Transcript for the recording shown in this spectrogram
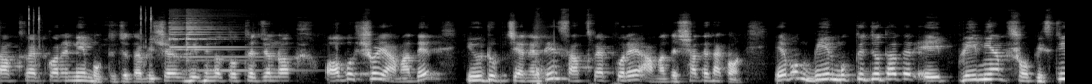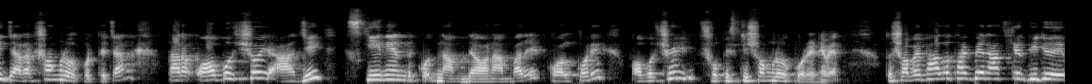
সাবস্ক্রাইব করেননি, মুক্তিযোদ্ধা বিষয়ক বিভিন্ন তথ্যের জন্য অবশ্যই আমাদের ইউটিউব চ্যানেলটি সাবস্ক্রাইব করে আমাদের সাথে থাকুন। এবং বীর মুক্তিযোদ্ধাদের এই প্রিমিয়াম শোপিসটি যারা সংগ্রহ করতে চান, তারা অবশ্যই আজই স্ক্রিনের নাম দেওয়া নাম্বারে কল করে অবশ্যই শোপিসটি সংগ্রহ করে নেবেন। তো সবাই ভালো থাকবেন। আজকের ভিডিও এ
